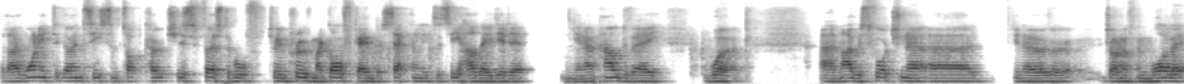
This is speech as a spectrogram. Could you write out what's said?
that i wanted to go and see some top coaches first of all to improve my golf game but secondly to see how they did it you know how do they work and i was fortunate uh, you know jonathan wallet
